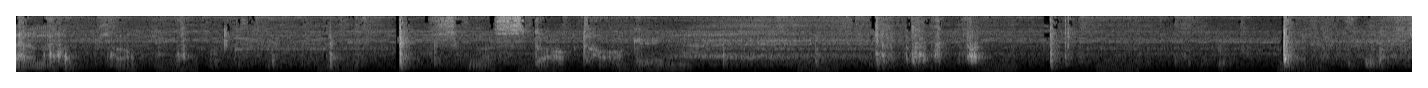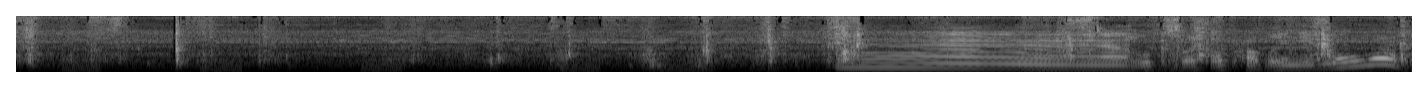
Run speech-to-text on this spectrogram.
pen, so I'm just gonna stop talking. Mm, that looks like I'll probably need more water.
